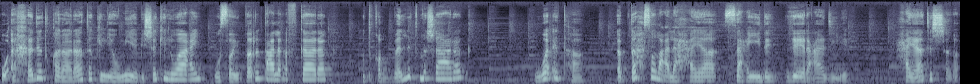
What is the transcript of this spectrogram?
وأخذت قراراتك اليومية بشكل واعي وسيطرت على أفكارك وتقبلت مشاعرك وقتها بتحصل على حياة سعيدة غير عادية حياة الشغف.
